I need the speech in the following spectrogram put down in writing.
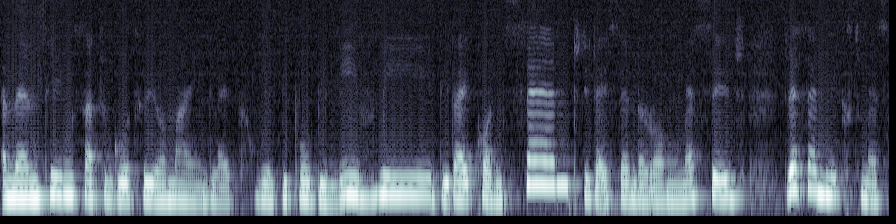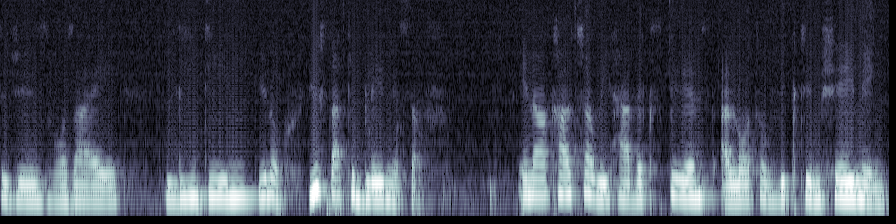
and then things start to go through your mind like, will people believe me? Did I consent? Did I send a wrong message? Did I send mixed messages? Was I leading? You know, you start to blame yourself. In our culture, we have experienced a lot of victim shaming.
